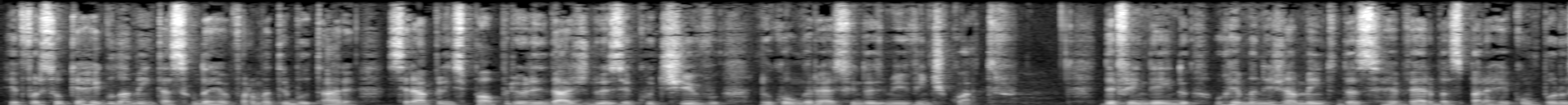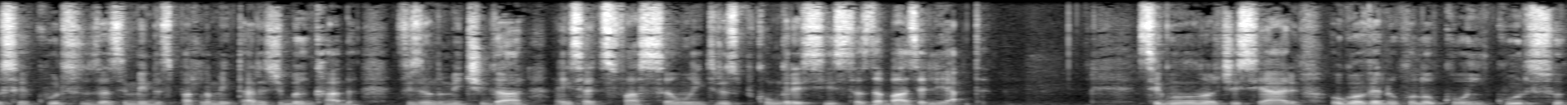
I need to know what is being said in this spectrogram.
reforçou que a regulamentação da reforma tributária será a principal prioridade do Executivo no Congresso em 2024. Defendendo o remanejamento das reverbas para recompor os recursos das emendas parlamentares de bancada, visando mitigar a insatisfação entre os congressistas da base aliada. Segundo o noticiário, o governo colocou em curso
